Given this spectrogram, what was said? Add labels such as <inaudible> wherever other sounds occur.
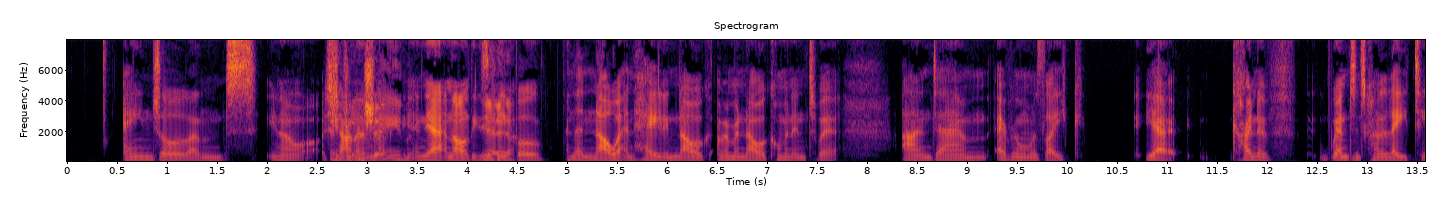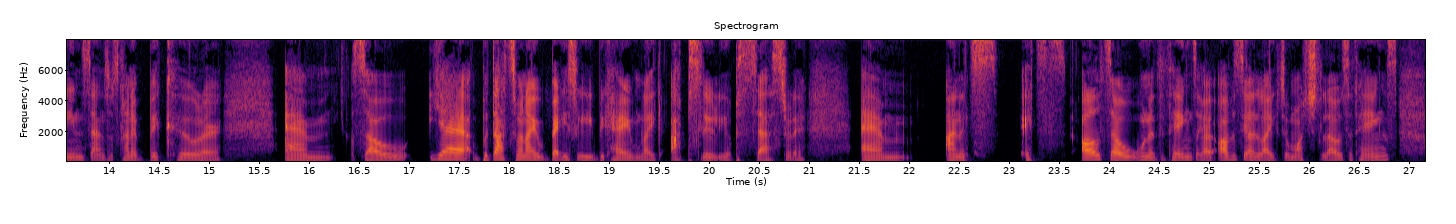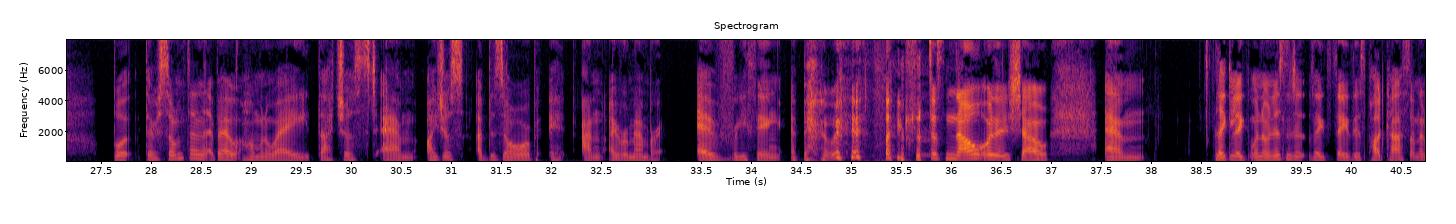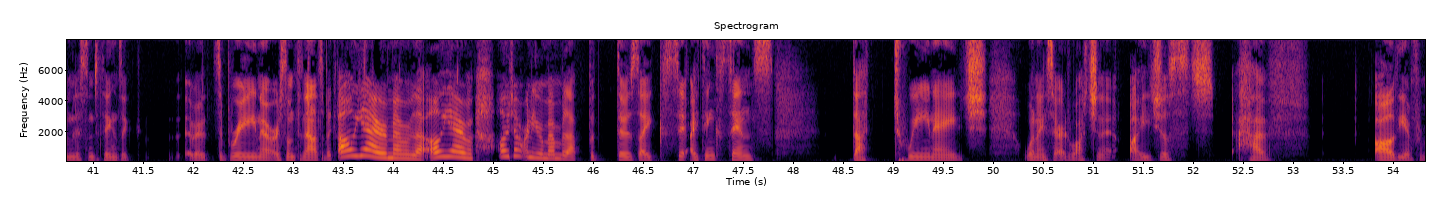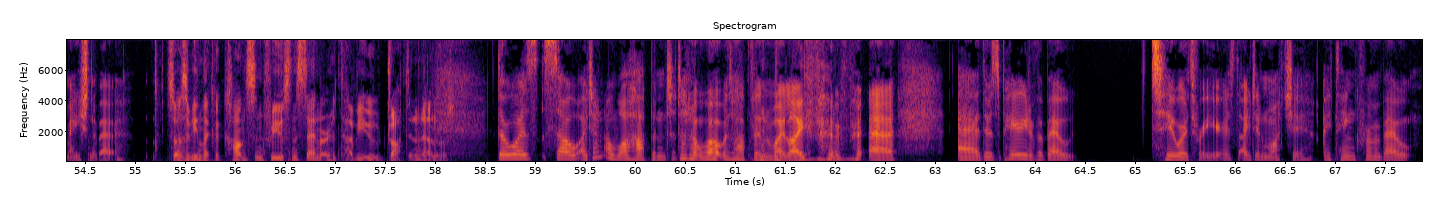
Angel and you know uh, Angel and Shannon Shane. and yeah, and all these Yeah, yeah. people, and then Noah and Hayley. Noah, I remember Noah coming into it, and um, everyone was like, yeah, kind of went into kind of late teens sense. so it's kind of a bit cooler. Um, so yeah, but that's when I basically became like absolutely obsessed with it. Um, and it's it's also one of the things like obviously I liked and watched loads of things, but there's something about Home and Away that just um I just absorb it and I remember everything <laughs> about it. like there's no other show. Um, like like when I'm listening to like say this podcast and I'm listening to things like about Sabrina or something else, I'm like, oh yeah, I remember that. Oh yeah, I oh I don't really remember that. But there's like I think since that tween age when I started watching it, I just have all the information about it. So, has it been like a constant for you since then, or have you dropped in and out of it? There was so I don't know what happened. <laughs> I don't know what was happening in my <laughs> life. <laughs> uh, uh, there's a period of about two or three years that I didn't watch it. I think from about.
